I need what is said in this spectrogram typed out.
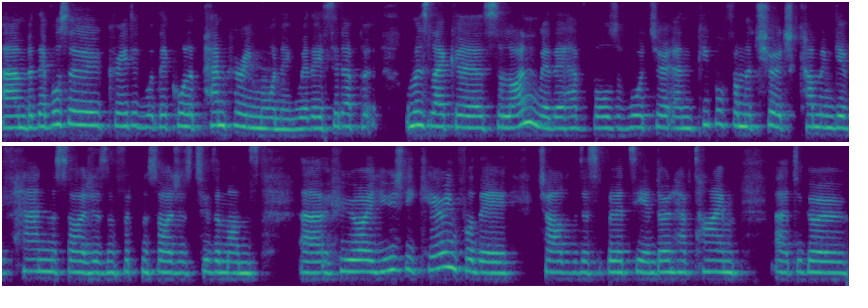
Um, but they've also created what they call a pampering morning, where they set up almost like a salon where they have bowls of water and people from the church come and give hand massages and foot massages to the mums uh, who are usually caring for their child with a disability and don't have time uh, to go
